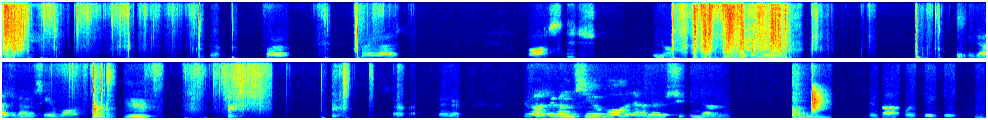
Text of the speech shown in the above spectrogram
do guys. Lost this. No. You guys are gonna see a ball. You guys are gonna see a ball down there shooting down there. And four, three, two, one.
